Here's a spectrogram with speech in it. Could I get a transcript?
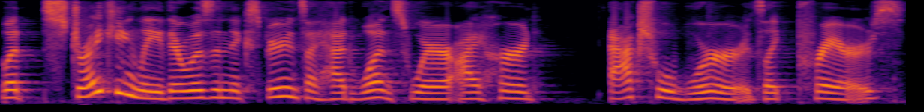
but strikingly, there was an experience I had once where I heard actual words like prayers,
